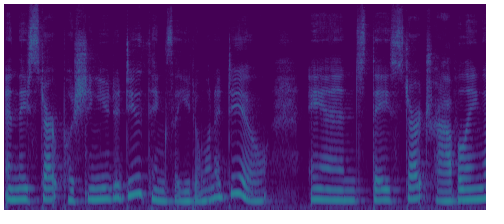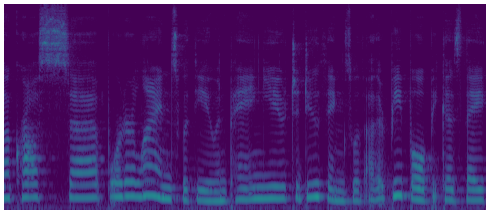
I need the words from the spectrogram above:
and they start pushing you to do things that you don't want to do. And they start traveling across uh, border lines with you and paying you to do things with other people because they,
